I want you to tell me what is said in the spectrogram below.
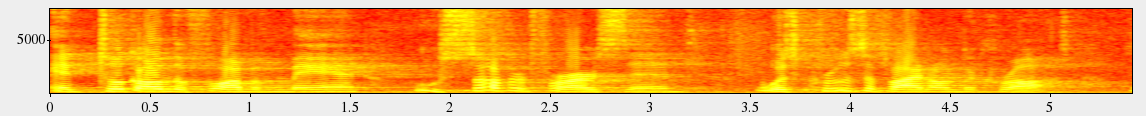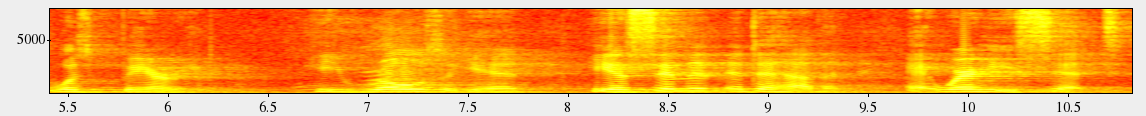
and took on the form of man who suffered for our sins, was crucified on the cross, was buried. He rose again. He ascended into heaven at where he sits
